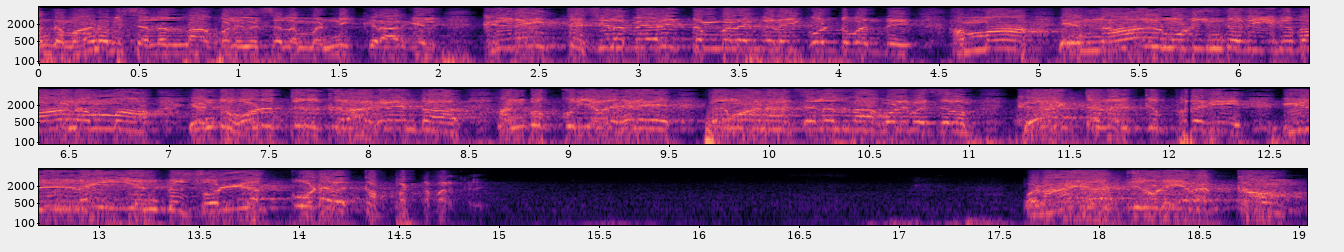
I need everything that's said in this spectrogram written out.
அந்த மாணவி ஸல்லல்லாஹு அலைஹி வஸல்லம் மன்னிக்கிறார்கள். கிடைத்த சில பேரை தம்பலங்களை கொண்டு வந்து அம்மா என்னால் முடிந்தது இதுதான் அம்மா என்று கொடுத்திருக்கிறார்கள் என்றால் அன்புக்குரியவர்களே பெருமானார் ஸல்லல்லாஹு அலைஹி வஸல்லம் கேட்டதற்கு பிறகு இல்லை என்று சொல்லக்கூட வைக்கப்பட்டவர்கள் நாயகத்தினுடைய ரக்கம்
